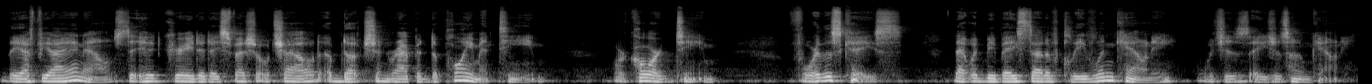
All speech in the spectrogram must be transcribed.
the FBI announced it had created a special child abduction rapid deployment team, or CARD team, for this case that would be based out of Cleveland County, which is Asha's home county.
